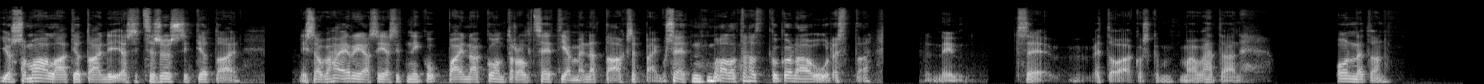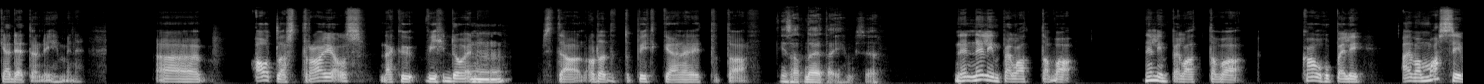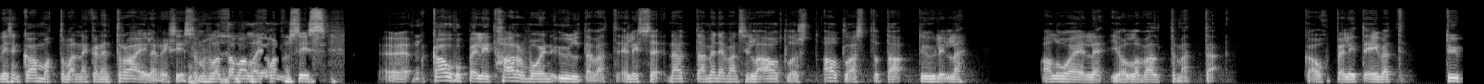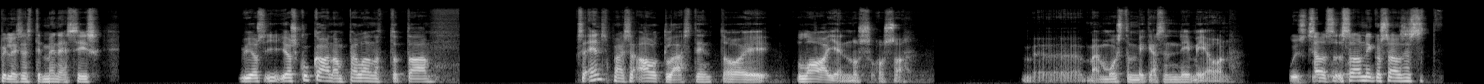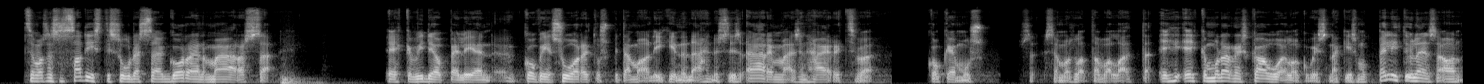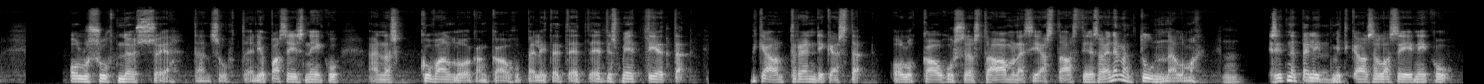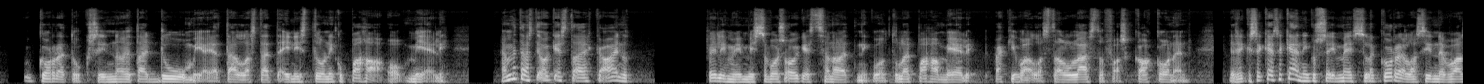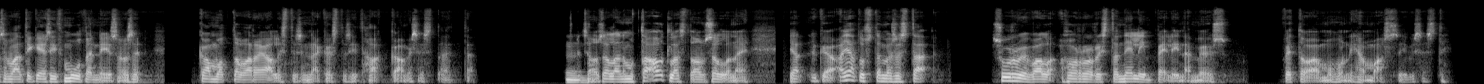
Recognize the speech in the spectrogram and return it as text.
jos sä maalaat jotain ja sitten sä sössit jotain, niin se on vähän eri asia sitten niin painaa Ctrl Z ja mennä taaksepäin, kuin se, että nyt maalataan sitten kokonaan uudestaan. Niin se vetoaa, koska mä oon vähän tämän onneton, kädetön ihminen. Uh, Outlast Trials näkyy vihdoin. Mm sitä on odotettu pitkään. Eli tota, niin sä näitä ihmisiä. Nelinpelattava, nelinpelattava kauhupeli, aivan massiivisen kammottavan näköinen traileri, siis semmoisella tavalla, johon siis kauhupelit harvoin yltävät. Eli se näyttää menevän sillä Outlast, Outlast-tyylillä tota, alueelle, jolla välttämättä kauhupelit eivät tyypillisesti mene. Siis jos, jos kukaan on pelannut tota, se ensimmäisen Outlastin toi laajennusosa, öö, mä en muista mikä sen nimi on. Se on, se on niinku sellaisessa, semmoisessa sadistisuudessa ja goren määrässä ehkä videopelien kovin suoritus, mitä mä oon ikinä nähnyt. Siis äärimmäisen häiritsevä kokemus se, semmoisella tavalla, että eh, ehkä modernissa kauhuelokuvissa näkisi, mutta pelit yleensä on ollut suht nössöjä tämän suhteen. Jopa siis niin kuin NS-kuvan luokan kauhupelit. Et, et, et jos miettii, että mikä on trendikästä ollut kauhussa jostain amnesiasta asti, niin se on enemmän tunnelma. Mm. Ja sitten ne pelit, mm. mitkä on sellaisia niin kuin korretuksia, ne on jotain duumia ja tällaista, että ei niistä tule niin kuin paha mieli. Hämmentävästi oikeastaan ehkä ainut peli, missä voisi oikeasti sanoa, että niinku tulee paha mieli väkivallasta, on ollut Last of Us 2. Ja sekä, sekä, sekä niinku se ei mene sillä korella sinne, vaan se vaan tekee siitä muuten niin se on se kammottava realistisen näköistä siitä hakkaamisesta. Että Mm. Se on sellainen, mutta Outlast on sellainen. Ja ajatus tämmöisestä survival horrorista nelinpelinä myös vetoaa muhun ihan massiivisesti.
